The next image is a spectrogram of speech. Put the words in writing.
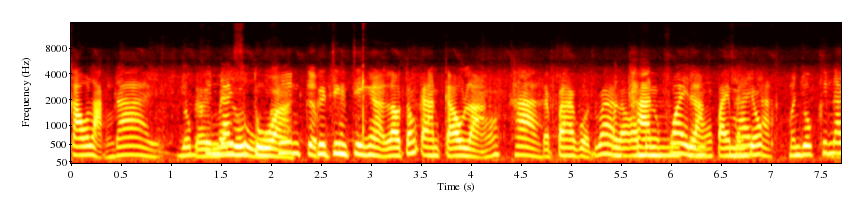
เกาหลังได้ ยกโดยขึ้นไม่ได้รู้สูงตัวขึ้นเกือบคือจริงๆอะเราต้องการเกาหลังค่ะ แต่ปรากฏว่าเราเอาคัมันไขว้หลังไปมันใช่ยกค่ะมันยกขึ้นได้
